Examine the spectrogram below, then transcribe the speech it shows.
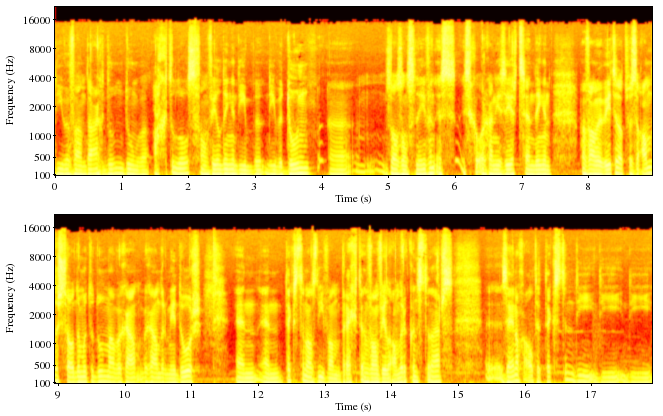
die we vandaag doen, doen we achterloos van veel dingen die we, die we doen. Uh, zoals ons leven is, is georganiseerd, zijn dingen waarvan we weten dat we ze anders zouden moeten doen, maar we gaan, we gaan ermee door. En, en teksten als die van Brecht en van veel andere kunstenaars uh, zijn nog altijd teksten die, die, die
